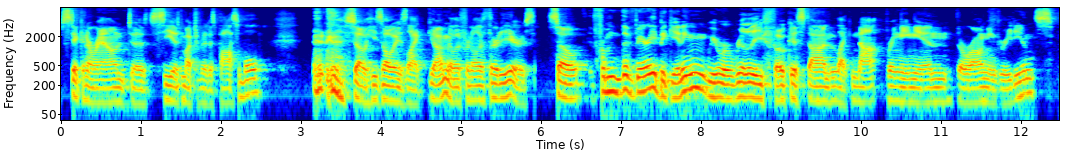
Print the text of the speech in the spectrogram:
sticking around to see as much of it as possible. so he's always like, yeah, I'm going to live for another 30 years. So from the very beginning, we were really focused on like not bringing in the wrong ingredients.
